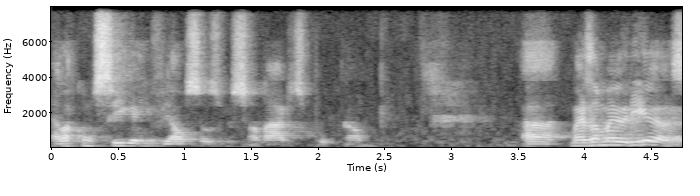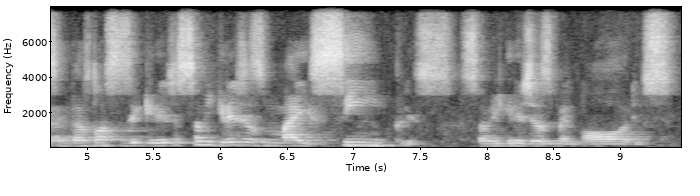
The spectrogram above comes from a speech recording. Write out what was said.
Ela consiga enviar os seus missionários para o campo. Ah, mas a maioria assim, das nossas igrejas são igrejas mais simples, são igrejas menores.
